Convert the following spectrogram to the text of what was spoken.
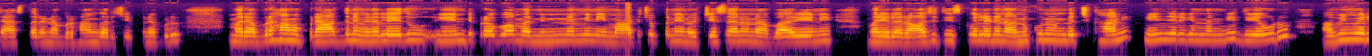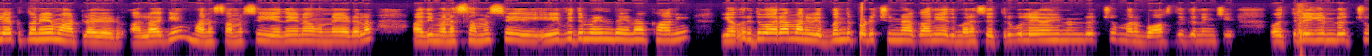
చేస్తారని అబ్రహాం గారు చెప్పినప్పుడు మరి అబ్రహాం ప్రార్థన వినలేదు. ఏంటి ప్రభా? మరి నిన్ను నమ్మి నీ మాట చొప్పు నేను వచ్చేసాను నా భార్యని మరి ఇలా రాజు తీసుకువెళ్ళాడని అనుకుని ఉండొచ్చు. కానీ ఏం జరిగిందండి? దేవుడు అభిమేలకుతోనే మాట్లాడాడు. అలాగే మన సమస్య ఏదైనా ఉన్న ఎడల అది మన సమస్య ఏ విధమైనదైనా కానీ ఎవరి ద్వారా మనం ఇబ్బంది పడుచున్నా కానీ అది మన శత్రువులే అయి ఉండొచ్చు మన బాస్ దగ్గర నుంచి ఒత్తిడి అయి ఉండొచ్చు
